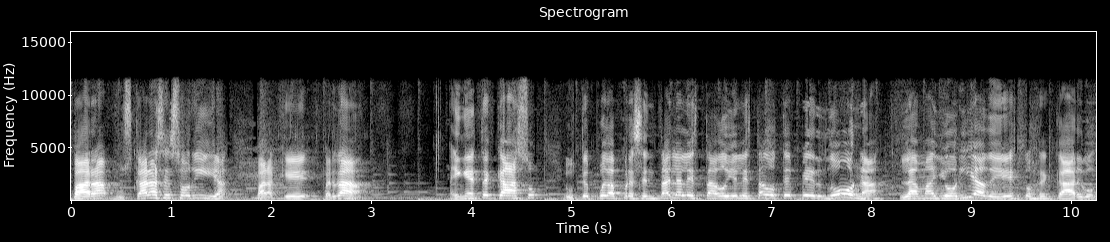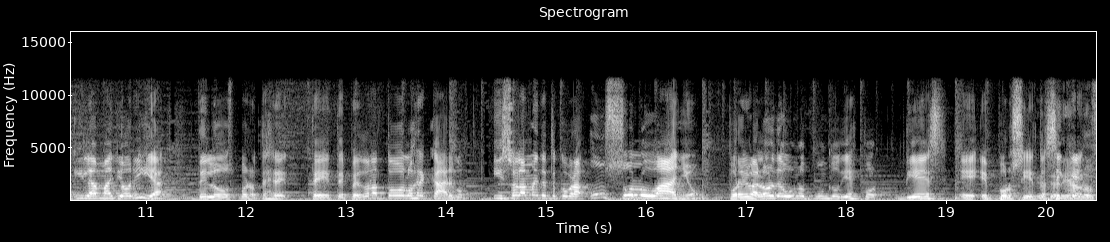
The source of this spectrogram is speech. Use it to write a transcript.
para buscar asesoría, para que, ¿verdad?, en este caso, usted pueda presentarle al Estado y el Estado te perdona la mayoría de estos recargos y la mayoría de los, bueno, te, te, perdona todos los recargos y solamente te cobra un solo año por el valor de 1.10 por 10 eh, eh, por ciento. Así que los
